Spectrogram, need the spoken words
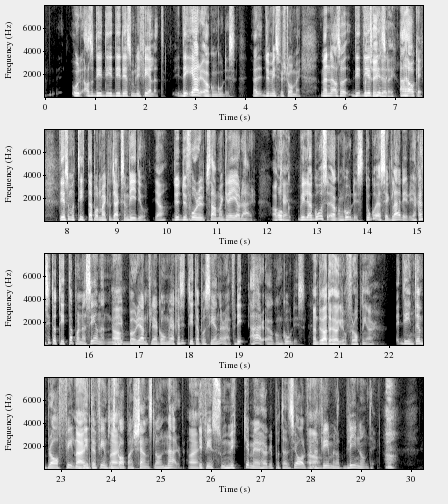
Och, alltså det, det, det är det som blir felet. Det är ögongodis. Eh, Du missförstår mig. Men alltså, det, det, Förtydliga det, dig. Ah, okej. det är som att titta på en Michael Jackson-video. Ja, Du, du får ut samma grej av det här. Okej. Och vill jag gå och se ögongodis, då går jag och ser Gladiator. Jag kan sitta och titta på den här scenen Ja. i början flera gånger. Jag kan sitta och titta på scener här, för det är ögongodis. Men du hade högre förhoppningar? Det är inte en bra film. Nej. Det är inte en film som Nej. skapar en känsla och en nerv. Nej. Det finns mycket mer högre potential för den här Ja. filmen att bli någonting.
